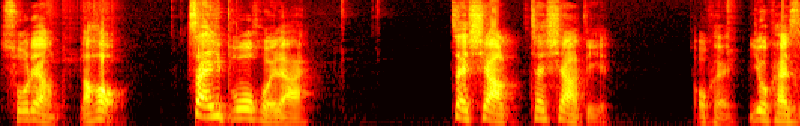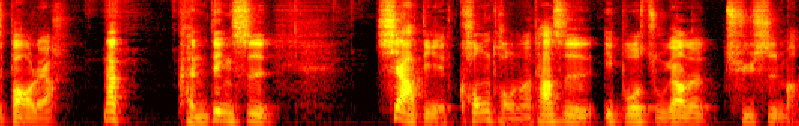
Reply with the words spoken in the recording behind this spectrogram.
缩量的，然后再一波回来。再下再下跌，OK，又开始爆量，那肯定是下跌。空头呢，它是一波主要的趋势嘛。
